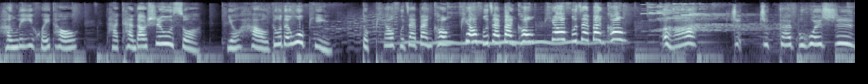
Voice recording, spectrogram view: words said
亨利一回头，他看到事务所有好多的物品都漂浮在半空，漂浮在半空，漂浮在半空。啊！这这该不会是？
